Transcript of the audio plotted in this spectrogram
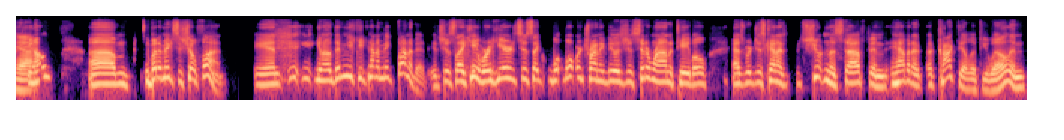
yeah. You know, um, but it makes the show fun, and it- you know, then you can kind of make fun of it. It's just like, hey, we're here. It's just like what, what we're trying to do is just sit around a table as we're just kind of shooting the stuff and having a, a cocktail, if you will, and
